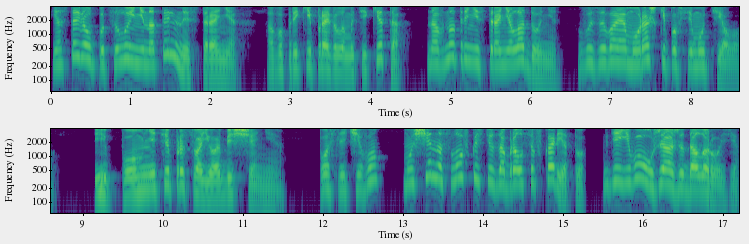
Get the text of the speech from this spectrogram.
и оставил поцелуй не на тыльной стороне, а, вопреки правилам этикета, на внутренней стороне ладони, вызывая мурашки по всему телу. «И помните про свое обещание». После чего мужчина с ловкостью забрался в карету, где его уже ожидала Рози.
